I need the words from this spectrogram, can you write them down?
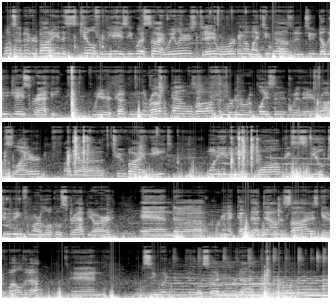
What's up everybody? This is Kill from the AZ West Side Wheelers. Today we're working on my 2002 WJ Scrappy. We are cutting the rocker panels off and we're going to replace it with a rock slider. I got a 2x8 188 wall piece of steel tubing from our local scrap yard and uh, we're going to cut that down to size, get it welded up and we'll see what it looks like when we're done.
